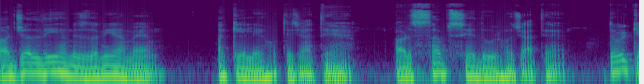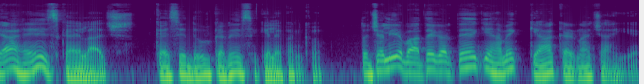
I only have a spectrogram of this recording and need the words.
और जल्दी हम इस दुनिया में अकेले होते जाते हैं और सबसे दूर हो जाते हैं। तो फिर क्या है इसका इलाज? कैसे दूर करें इस अकेलेपन को? तो चलिए बातें करते हैं कि हमें क्या करना चाहिए।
